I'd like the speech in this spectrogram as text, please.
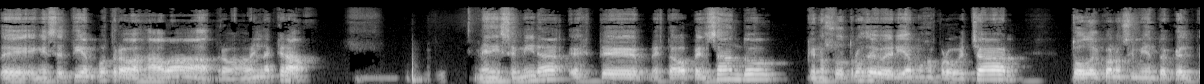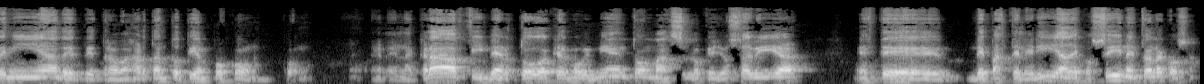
eh, en ese tiempo trabajaba, trabajaba en la CRAF. Me dice, mira, este, estaba pensando que nosotros deberíamos aprovechar todo el conocimiento que él tenía de, de trabajar tanto tiempo con, con- en, en la CRAF y ver todo aquel movimiento, más lo que yo sabía este, de pastelería, de cocina y toda la cosa.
